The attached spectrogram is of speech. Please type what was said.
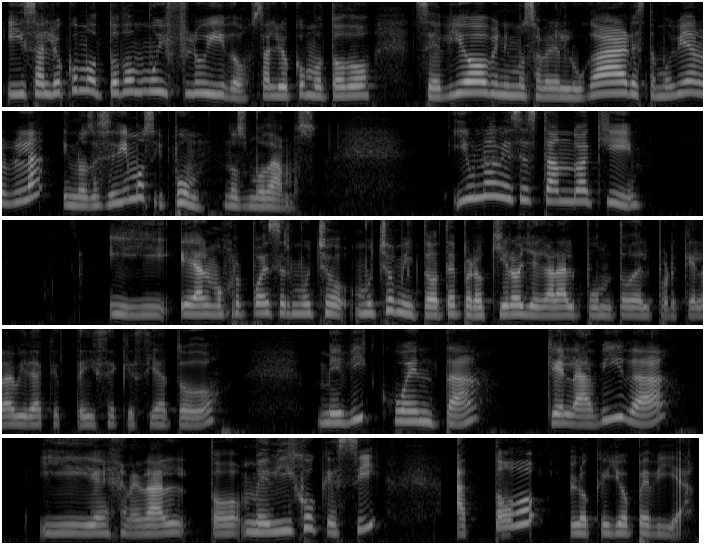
Y salió como todo muy fluido, salió como todo se dio, vinimos a ver el lugar, está muy bien, bla, bla, y nos decidimos y pum, nos mudamos. Y una vez estando aquí, y, y, a lo mejor puede ser mucho, mucho mitote, pero quiero llegar al punto del por qué la vida que te dice que sí a todo, me di cuenta que la vida, y en general todo, me dijo que sí a todo lo que yo pedía.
